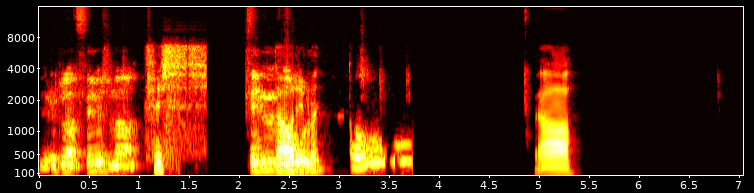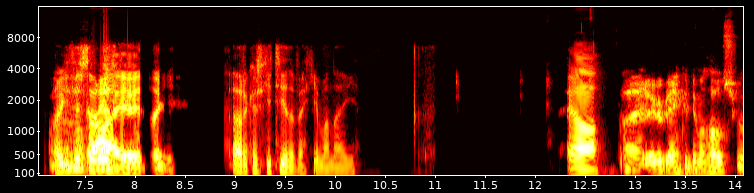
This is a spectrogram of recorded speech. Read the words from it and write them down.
við erum glæðið fyrir svona Fyrst fimm ári árum. menn. Já, Var ekki fyrst já, ári ég eftir? veit það ekki. Það eru kannski tíðanfekk, ég manna það ekki. Já, Það er öruglega einhvern tíma þá, sko.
